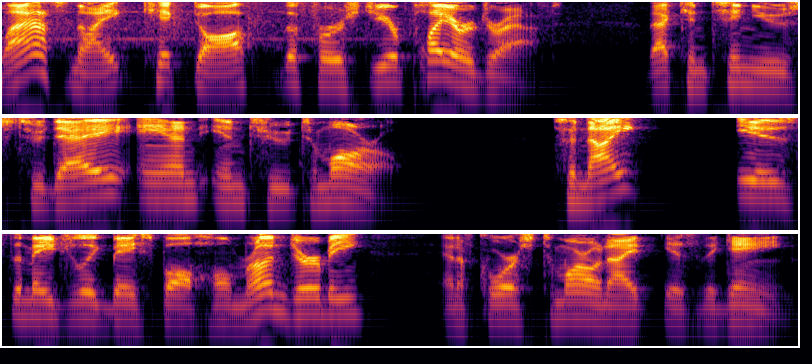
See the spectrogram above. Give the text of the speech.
Last night kicked off the first year player draft. That continues today and into tomorrow. Tonight is the Major League Baseball Home Run Derby and of course, tomorrow night is the game.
